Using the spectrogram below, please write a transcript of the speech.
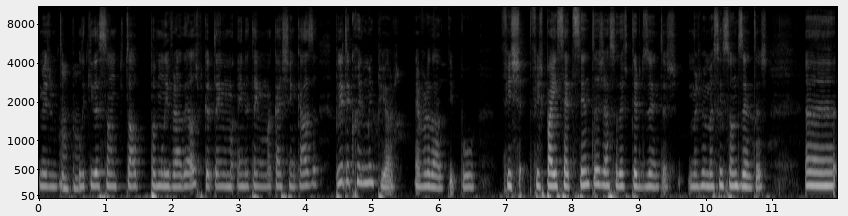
mesmo tipo Uhum. liquidação total para me livrar delas, porque eu tenho uma- ainda tenho uma caixa em casa. Podia ter corrido muito pior, é verdade. Tipo, fiz, fiz para aí 700, já só devo ter 200, mas mesmo assim são 200. Ah,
